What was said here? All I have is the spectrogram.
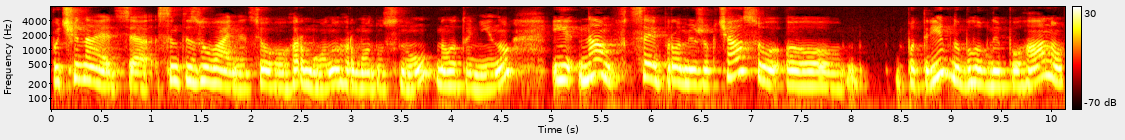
починається синтезування цього гормону, гормону сну, мелатоніну, і нам в цей проміжок часу. Потрібно було б непогано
